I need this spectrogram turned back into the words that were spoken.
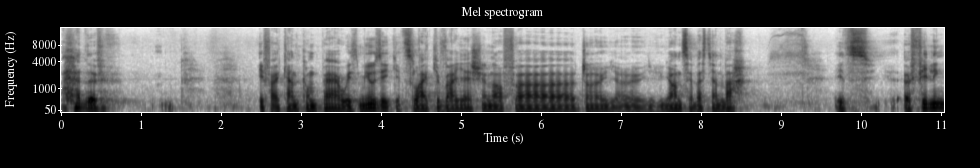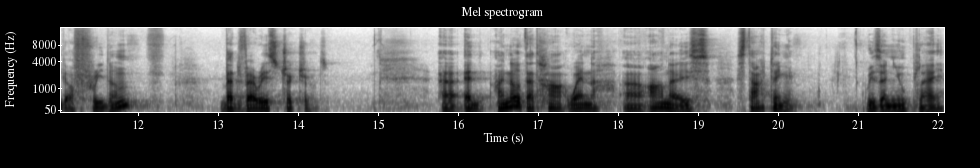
I had the if I can compare with music, it's like a variation of uh, Johann Sebastian Bach. It's a feeling of freedom, but very structured. Uh, and I know that when uh, Arne is starting with a new play,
